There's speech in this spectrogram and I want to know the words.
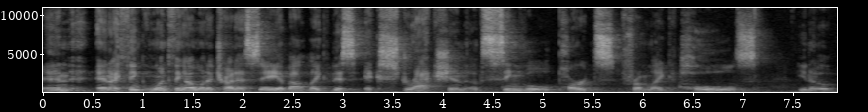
And, and I think one thing I want to try to say about like this extraction of single parts from like wholes, you know,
